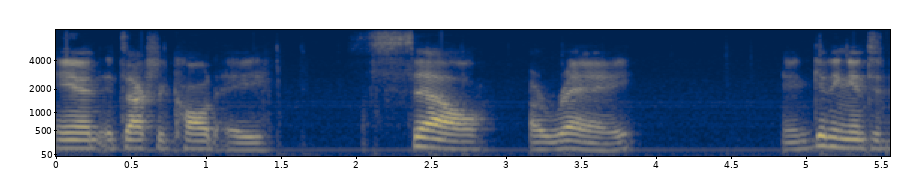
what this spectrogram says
and it's actually called a cell array. And getting into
